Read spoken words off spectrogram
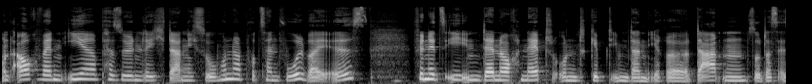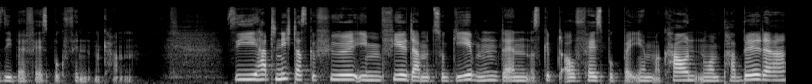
Und auch wenn ihr persönlich da nicht so 100% wohl bei ist, findet sie ihn dennoch nett und gibt ihm dann ihre Daten, sodass er sie bei Facebook finden kann. Sie hatte nicht das Gefühl, ihm viel damit zu geben, denn es gibt auf Facebook bei ihrem Account nur ein paar Bilder,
